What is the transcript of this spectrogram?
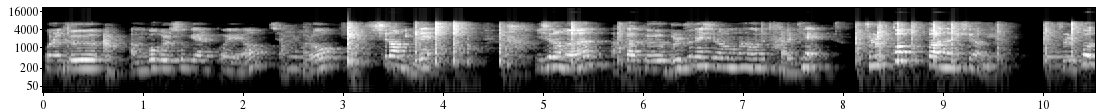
오늘 그 방법을 소개할 거예요. 자, 바로 실험인데, 이 실험은 아까 그 물분해 실험하고는 다르게 불꽃 반응 실험이에요. 불꽃,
